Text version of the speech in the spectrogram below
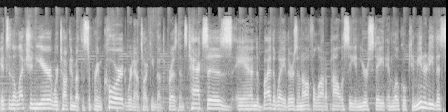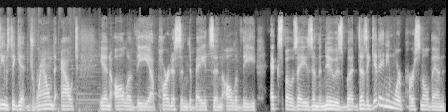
It's an election year. We're talking about the Supreme Court. We're now talking about the president's taxes. And by the way, there's an awful lot of policy in your state and local community that seems to get drowned out in all of the uh, partisan debates and all of the exposes in the news. But does it get any more personal than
